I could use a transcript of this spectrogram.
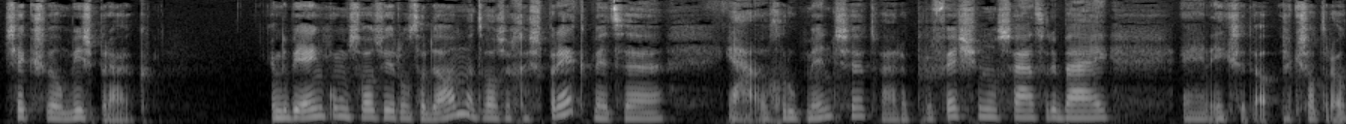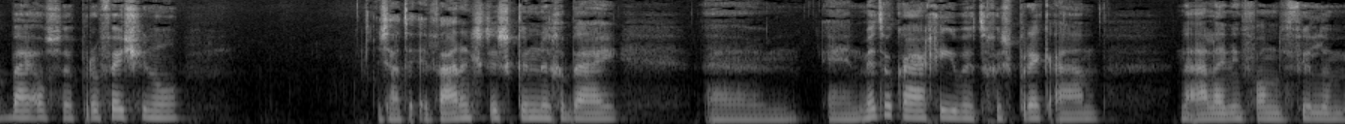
seksueel misbruik. En de bijeenkomst was in Rotterdam. Het was een gesprek met uh, ja, een groep mensen. Het waren professionals zaten erbij. En ik zat, ik zat er ook bij als uh, professional. Er zaten ervaringsdeskundigen bij. Um, en met elkaar gingen we het gesprek aan. Naar aanleiding van de film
